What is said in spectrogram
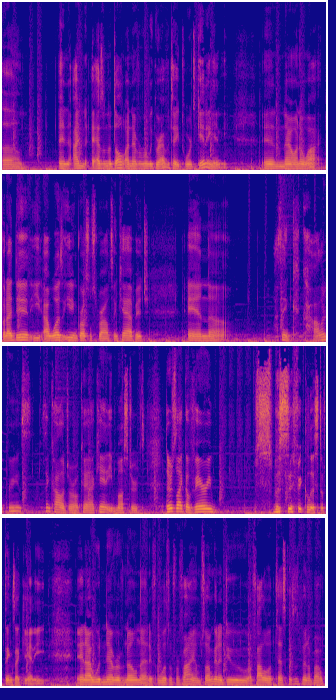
Um, and I, as an adult, I never really gravitate towards getting any. And now I know why. But I did eat, I was eating Brussels sprouts and cabbage and uh, I think collard greens I think collards are okay. I can't eat mustards. There's like a very specific list of things I can't eat. And I would never have known that if it wasn't for Viome. So I'm going to do a follow up test because it's been about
